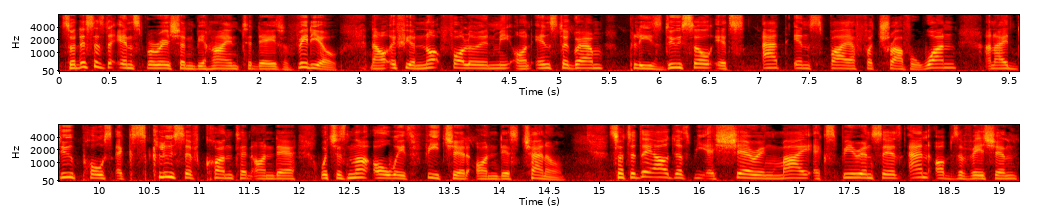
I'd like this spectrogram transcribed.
So this is the inspiration behind today's video. Now, if you're not following me on Instagram, please do so. It's at Inspire for Travel One, and I do post exclusive content on there, which is not always featured on this channel. So today I'll just be sharing my experiences and observation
